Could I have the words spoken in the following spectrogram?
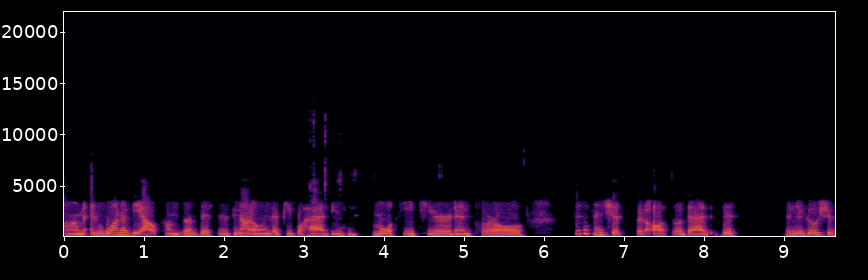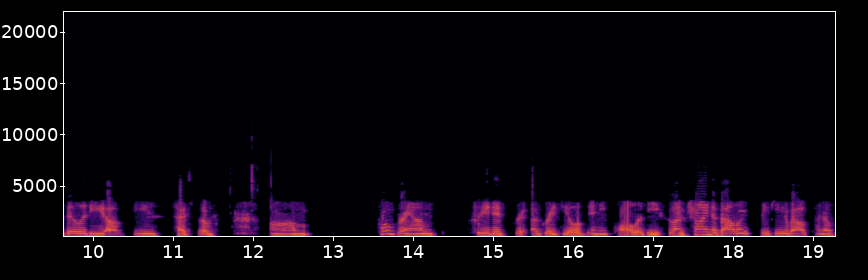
Um, and one of the outcomes of this is not only that people had these multi-tiered and plural citizenships, but also that this the negotiability of these types of um, programs created a great deal of inequality. So I'm trying to balance thinking about kind of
